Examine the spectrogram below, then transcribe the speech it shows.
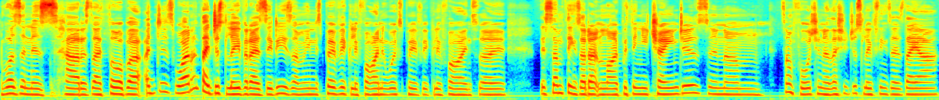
it wasn't as hard as I thought but I just why don't they just leave it as it is? I mean it's perfectly fine it works perfectly fine so there's some things I don't like with the new changes and um, it's unfortunate they should just leave things as they are.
